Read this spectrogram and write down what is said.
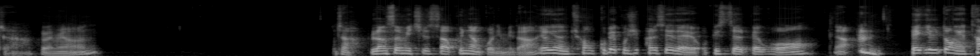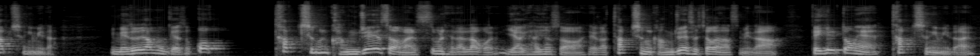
자, 그러면 자, 블랑서미 74 분양권입니다. 여기는 총 998세대 오피스텔 빼고 101동의 탑층입니다. 이 매도자분께서 꼭 탑층을 강조해서 말씀을 해달라고 이야기하셔서 제가 탑층을 강조해서 적어놨습니다. 101동의 탑층입니다.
